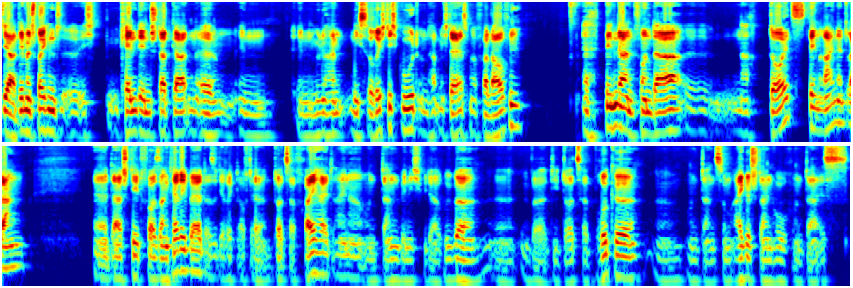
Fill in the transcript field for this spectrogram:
ja, dementsprechend, äh, ich kenne den Stadtgarten in, in Mülheim nicht so richtig gut und habe mich da erstmal verlaufen. Bin dann von da nach Deutz den Rhein entlang äh, da steht vor St. Heribert, also direkt auf der Deutzer Freiheit einer. Und dann bin ich wieder rüber äh, über die Deutzer Brücke äh, und dann zum Eigelstein hoch. Und da ist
